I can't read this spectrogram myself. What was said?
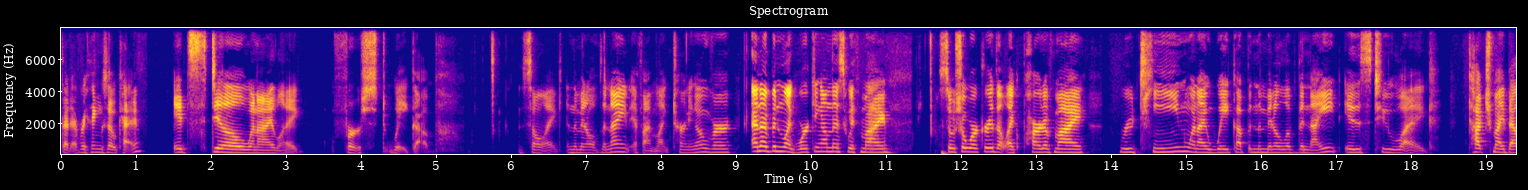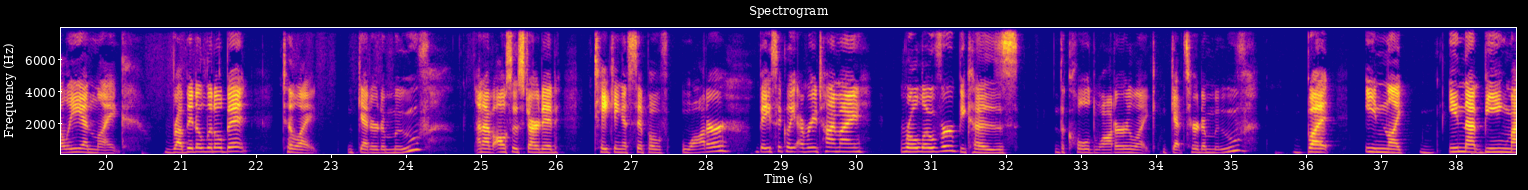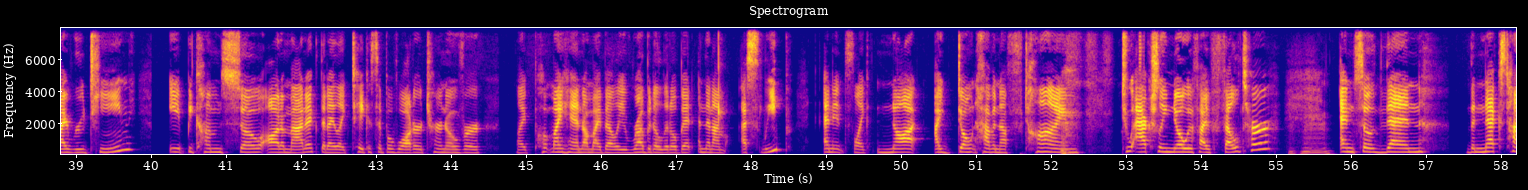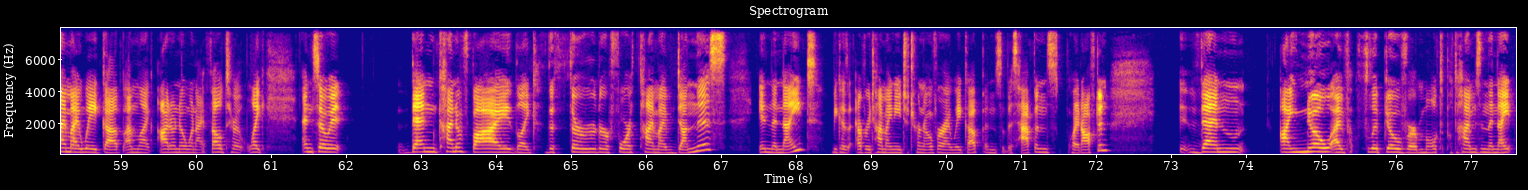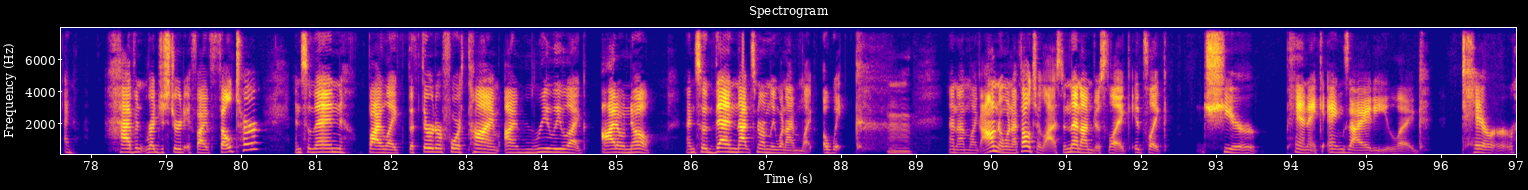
that everything's okay. It's still when I like first wake up. So like in the middle of the night if I'm like turning over. And I've been like working on this with my social worker that like part of my routine when I wake up in the middle of the night is to like touch my belly and like rub it a little bit to like get her to move. And I've also started taking a sip of water basically every time I roll over because the cold water like gets her to move. But in like in that being my routine, it becomes so automatic that I like take a sip of water, turn over, like put my hand on my belly, rub it a little bit, and then I'm asleep. And it's like not, I don't have enough time to actually know if I felt her. Mm-hmm. And so then the next time I wake up, I'm like, I don't know when I felt her. Like, and so it, then kind of by like the third or fourth time I've done this in the night, because every time I need to turn over, I wake up, and so this happens quite often, then I know I've flipped over multiple times in the night and haven't registered if I've felt her. And so then by like the third or fourth time, I'm really like, I don't know. And so then that's normally when I'm like awake. Mm. And I'm like, I don't know when I felt her last. And then I'm just like, it's like sheer panic, anxiety, like terror.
